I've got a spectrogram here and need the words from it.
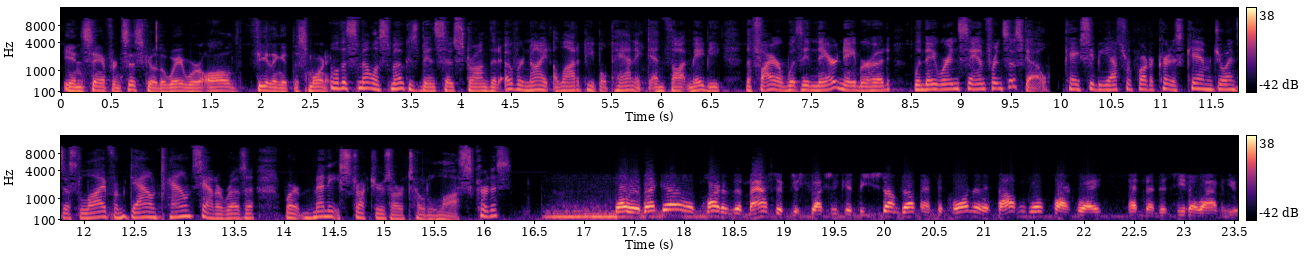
in San Francisco the way we're all feeling it this morning. Well, the smell of smoke has been so strong that overnight a lot of people panicked and thought maybe the fire was in their neighborhood when they were in San Francisco. KCBS reporter Curtis Kim joins us live from downtown Santa Rosa, where many structures are a total loss. Curtis? Well, Rebecca, part of the massive destruction could be summed up at the corner of Fountain Grove Parkway and Mendocino Avenue.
